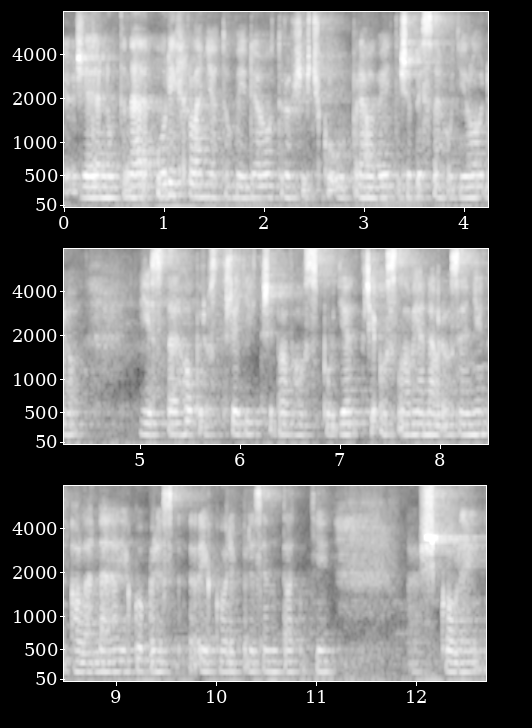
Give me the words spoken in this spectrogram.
že je nutné urychleně to video trošičku upravit, že by se hodilo do jistého prostředí, třeba v hospodě při oslavě narozenin, ale ne jako, prez, jako reprezentanti školy,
